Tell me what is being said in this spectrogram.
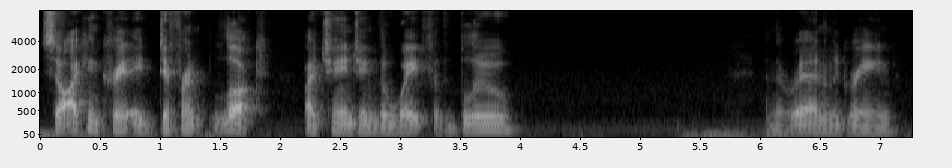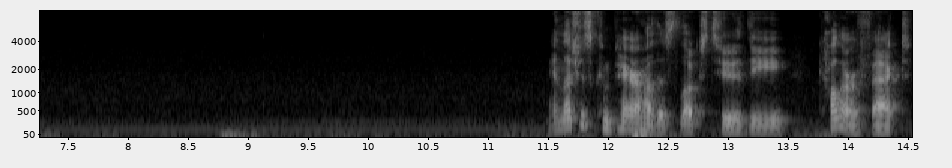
So I can create a different look by changing the weight for the blue and the red and the green. And let's just compare how this looks to the color effect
